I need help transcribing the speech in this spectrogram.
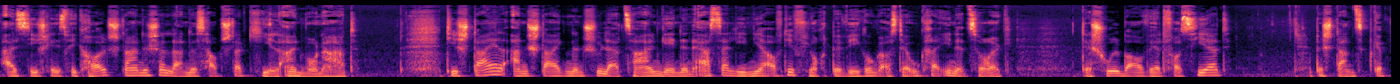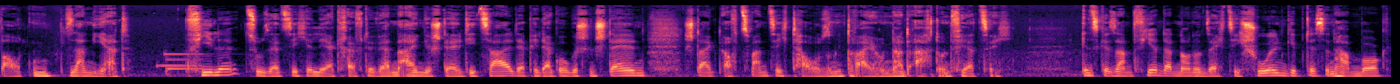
als die schleswig-holsteinische Landeshauptstadt Kiel Einwohner hat. Die steil ansteigenden Schülerzahlen gehen in erster Linie auf die Fluchtbewegung aus der Ukraine zurück. Der Schulbau wird forciert, Bestandsgebauten saniert. Viele zusätzliche Lehrkräfte werden eingestellt. Die Zahl der pädagogischen Stellen steigt auf 20.348. Insgesamt 469 Schulen gibt es in Hamburg,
